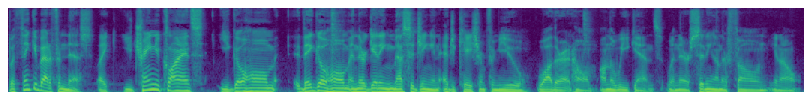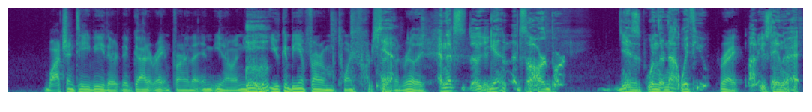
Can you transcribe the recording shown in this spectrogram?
But think about it from this like you train your clients, you go home, they go home and they're getting messaging and education from you while they're at home on the weekends when they're sitting on their phone, you know, watching TV. They're, they've got it right in front of them, and, you know, and you, mm-hmm. you can be in front of them 24 7, really. And that's, again, that's the hard part is when they're not with you. Right. How do you stay in their head?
